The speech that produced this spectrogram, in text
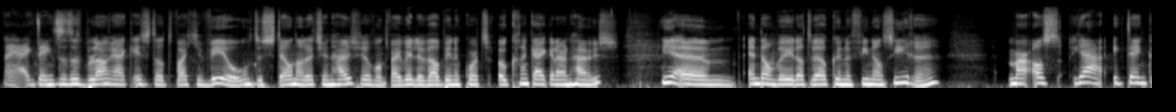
Nou ja, ik denk dat het belangrijk is dat wat je wil. Dus stel nou dat je een huis wil, want wij willen wel binnenkort ook gaan kijken naar een huis. Ja. Ehm, en dan wil je dat wel kunnen financieren. Maar als, ja, ik denk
